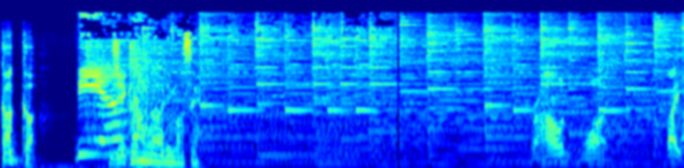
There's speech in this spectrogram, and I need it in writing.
閣下時間がありません Round one. Fight.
